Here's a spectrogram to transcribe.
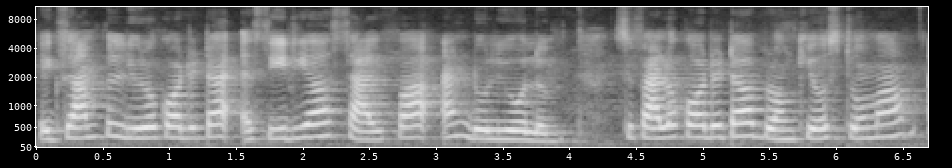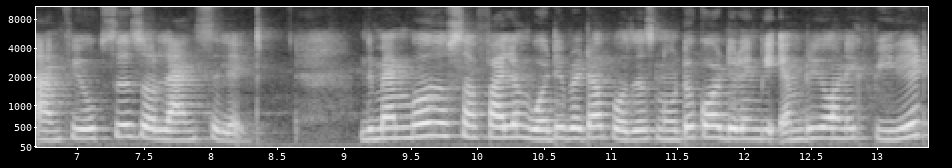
Example Urochordata, Ascidia, Salpa and Doliolum cephalochordata, branchiostoma, amphioxus or lanceolate. The members of subphylum Vertebrata possess notochord during the embryonic period.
